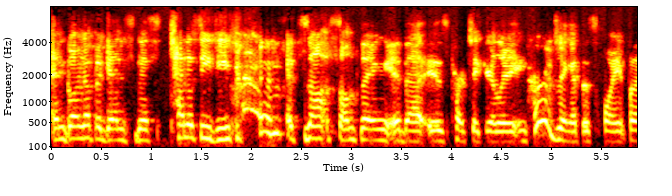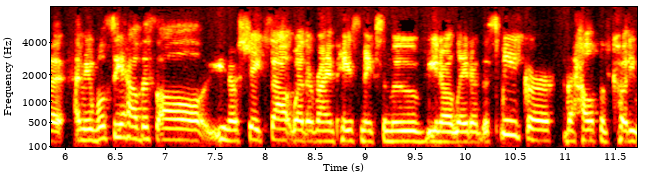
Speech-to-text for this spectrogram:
and going up against this Tennessee defense, it's not something that is particularly encouraging at this point. But I mean, we'll see how this all you know shakes out. Whether Ryan Pace makes a move, you know, later this week, or the health of Cody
